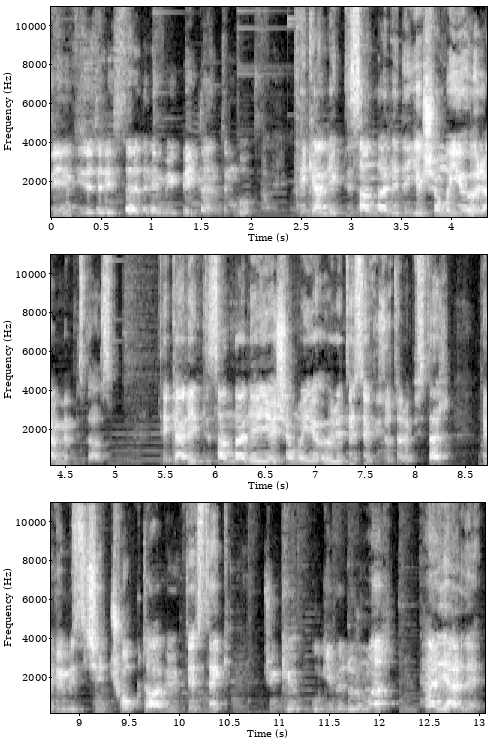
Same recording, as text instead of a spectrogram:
Benim fizyoterapistlerden en büyük beklentim bu. Tekerlekli sandalyede yaşamayı öğrenmemiz lazım. Tekerlekli sandalyeye yaşamayı öğretirse fizyoterapistler hepimiz için çok daha büyük destek. Çünkü bu gibi durumlar her yerde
